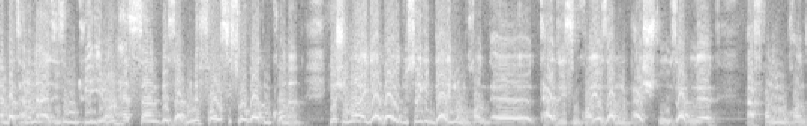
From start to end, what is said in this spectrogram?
هموطنان عزیزمون توی ایران هستن به زبون فارسی صحبت می‌کنن. یا شما اگر برای دوستانی که دلیل رو می‌خوان تدریس می‌کنن یا زبون پشتو زبون افغانی رو می‌خوان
